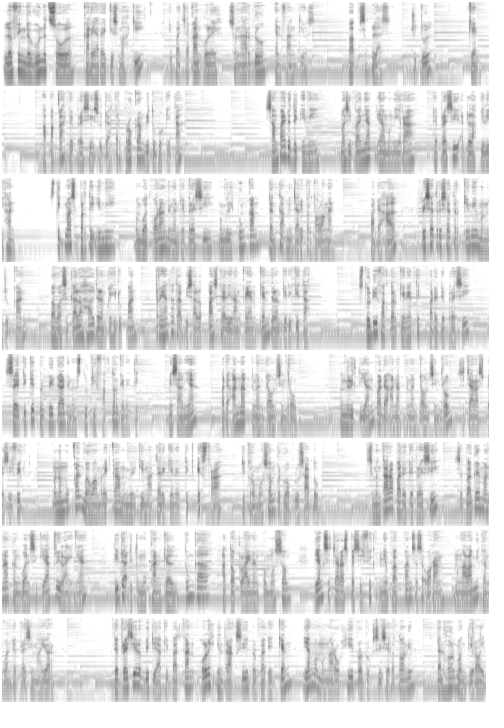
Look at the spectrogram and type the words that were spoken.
Loving the Wounded Soul karya Regis Mahdi dibacakan oleh Sonardo Enfantius. Bab 11, judul Gen. Apakah depresi sudah terprogram di tubuh kita? Sampai detik ini, masih banyak yang mengira depresi adalah pilihan. Stigma seperti ini membuat orang dengan depresi memilih bungkam dan tak mencari pertolongan. Padahal, riset-riset terkini menunjukkan bahwa segala hal dalam kehidupan ternyata tak bisa lepas dari rangkaian gen dalam diri kita. Studi faktor genetik pada depresi sedikit berbeda dengan studi faktor genetik. Misalnya, pada anak dengan Down syndrome. Penelitian pada anak dengan Down syndrome secara spesifik menemukan bahwa mereka memiliki materi genetik ekstra di kromosom ke-21. Sementara pada depresi, sebagaimana gangguan psikiatri lainnya, tidak ditemukan gel tunggal atau kelainan kromosom yang secara spesifik menyebabkan seseorang mengalami gangguan depresi mayor. Depresi lebih diakibatkan oleh interaksi berbagai gen yang memengaruhi produksi serotonin dan hormon tiroid.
